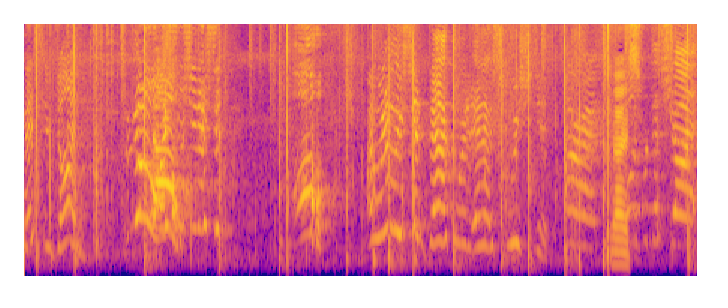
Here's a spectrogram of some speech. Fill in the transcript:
Miss, you're done. No! No! I swished it. I said. Oh. I literally said backward and I swished it. All right. Nice. Going for this shot.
